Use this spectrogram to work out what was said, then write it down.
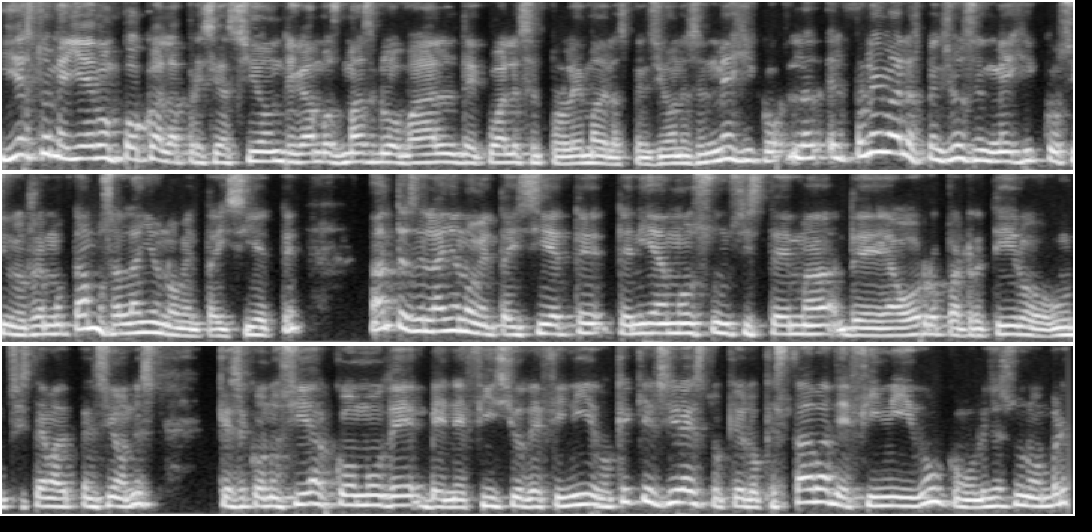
Y esto me lleva un poco a la apreciación, digamos, más global de cuál es el problema de las pensiones en México. el problema de las pensiones en México, si nos remontamos al año 97, antes del año 97 teníamos un sistema de ahorro para el retiro, un sistema de pensiones que se conocía como de beneficio definido. ¿Qué quiere decir esto? Que lo que estaba definido, como dice su nombre,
